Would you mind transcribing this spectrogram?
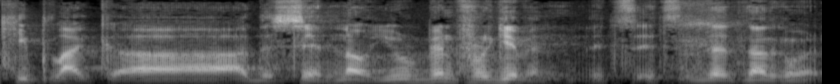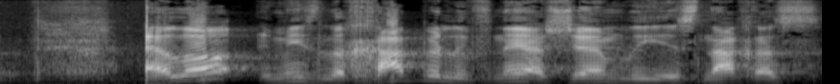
keep like uh, the sin. No, you've been forgiven. It's it's that's not going. Ella, it means lechaper lifnei Hashem li yisnachas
